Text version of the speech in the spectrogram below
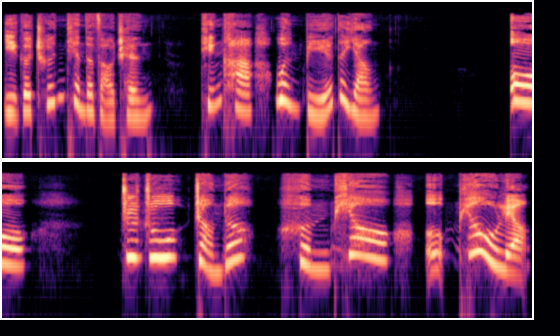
一个春天的早晨，婷卡问别的羊：“哦，蜘蛛长得很漂，呃，漂亮。”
